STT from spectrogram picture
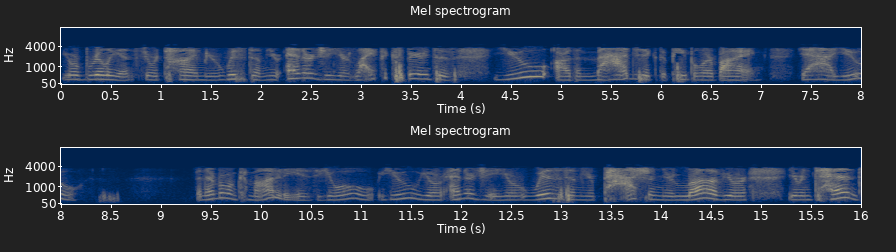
Your brilliance, your time, your wisdom, your energy, your life experiences. You are the magic that people are buying. Yeah, you. The number one commodity is you, you, your energy, your wisdom, your passion, your love, your, your intent,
